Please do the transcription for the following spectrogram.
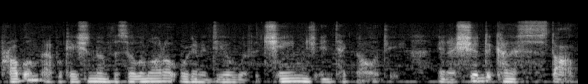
problem, application of the Solow model, we're going to deal with a change in technology. And I should kind of stop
